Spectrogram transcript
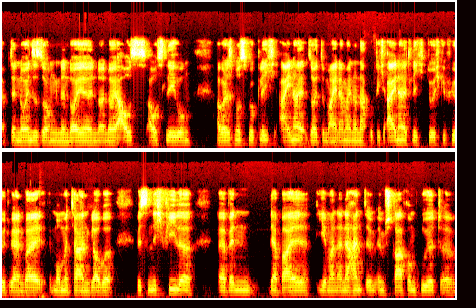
ab der neuen Saison eine neue, eine neue Aus, Auslegung. Aber das muss wirklich einheit, sollte meiner Meinung nach wirklich einheitlich durchgeführt werden, weil momentan, glaube wissen nicht viele, äh, wenn der Ball jemand an der Hand im, im Strafraum berührt, äh,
